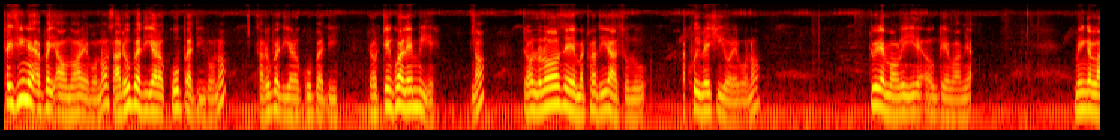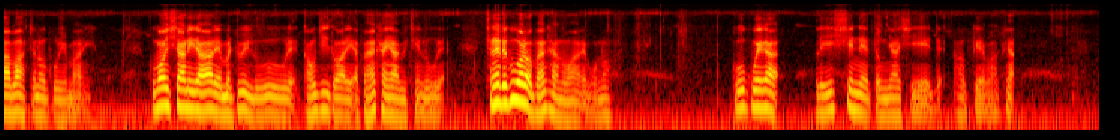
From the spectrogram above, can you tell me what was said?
ထိတ်စီးနဲ့အပိတ်အောင်သွားတယ်ပေါ့နော်ဇာတုပတ်တီကတော့6ပတ်တီပေါ့နော်ဇာတုပတ်တီကတော့6ပတ်တီကျွန်တော်တင်ခွက်လဲမိတယ်နော်ကျွန်တော်လောလောဆယ်မထွက်သေးတာဆိုလို့အခွေပဲရှိတော့တယ်ပေါ့နော်တွေ့တယ်မောင်လေးတဲ့ဟုတ်ကဲ့ပါဗျမင်္ဂလာပါကျွန်တော်ကိုရင်မကြီးကိုမောင်ရှာနေတာတဲ့မတွေ့လို့တဲ့ခေါင်းကြီးသွားတယ်အပန်းခံရပြီထင်လို့တဲ့ channel တစ်ခုကတော့ဘန်းခံသွားရတယ်ပေါ့နော်ကိုခွဲက လေးရှင်းနဲ့3ညရှင်းတဲ့ဟုတ်ကဲ့ပါဗျမ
